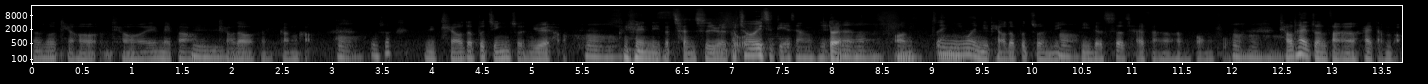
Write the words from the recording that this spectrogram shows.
他说调调哎没办法嗯调到很刚好。哦我说你调的不精准越好，哦，因为你的层次越多。就会一直叠上去。对哦，正因为你调的不准，你嗯你的色彩反而很丰富，调太准反而太单薄。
